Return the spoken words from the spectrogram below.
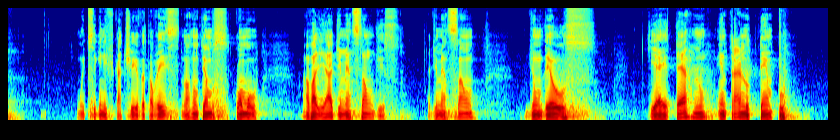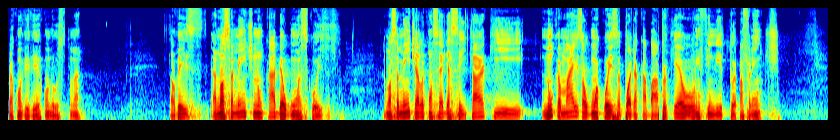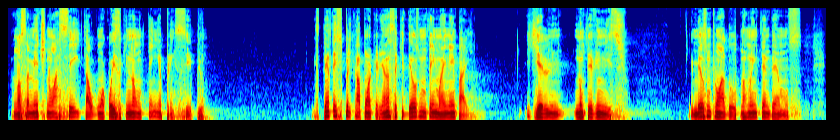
muito significativa, talvez nós não temos como avaliar a dimensão disso. A dimensão de um Deus que é eterno, entrar no tempo para conviver conosco, né? Talvez a nossa mente não cabe algumas coisas. A nossa mente ela consegue aceitar que nunca mais alguma coisa pode acabar, porque é o infinito, é para frente. A nossa mente não aceita alguma coisa que não tenha princípio. Tenta explicar para uma criança que Deus não tem mãe nem pai e que ele não teve início. E mesmo para um adulto, nós não entendemos.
